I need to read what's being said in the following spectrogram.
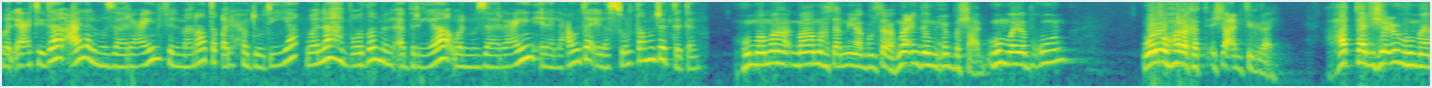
والاعتداء على المزارعين في المناطق الحدودية ونهب وضم الأبرياء والمزارعين إلى العودة إلى السلطة مجددا. هم ما ما مهتمين قلت لك ما عندهم حب الشعب هم يبغون ولو هلكت شعب تيغراي حتى لشعوبهم ما,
